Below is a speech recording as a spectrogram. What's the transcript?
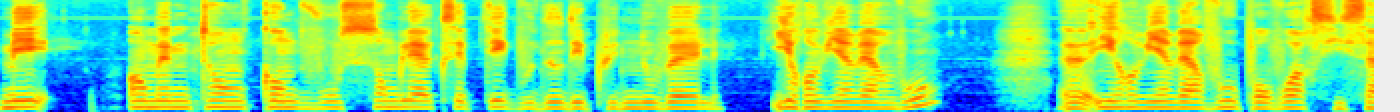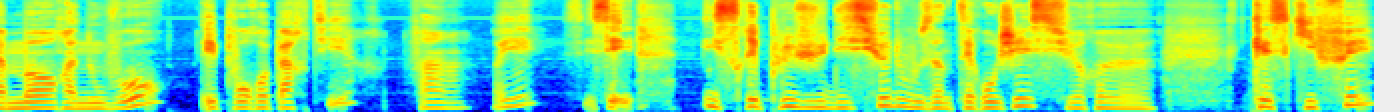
Mais en même temps, quand vous semblez accepter que vous ne donnez plus de nouvelles, il revient vers vous. Euh, il revient vers vous pour voir si ça mord à nouveau et pour repartir. Enfin, voyez, c'est, il serait plus judicieux de vous interroger sur euh, qu'est-ce qui fait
